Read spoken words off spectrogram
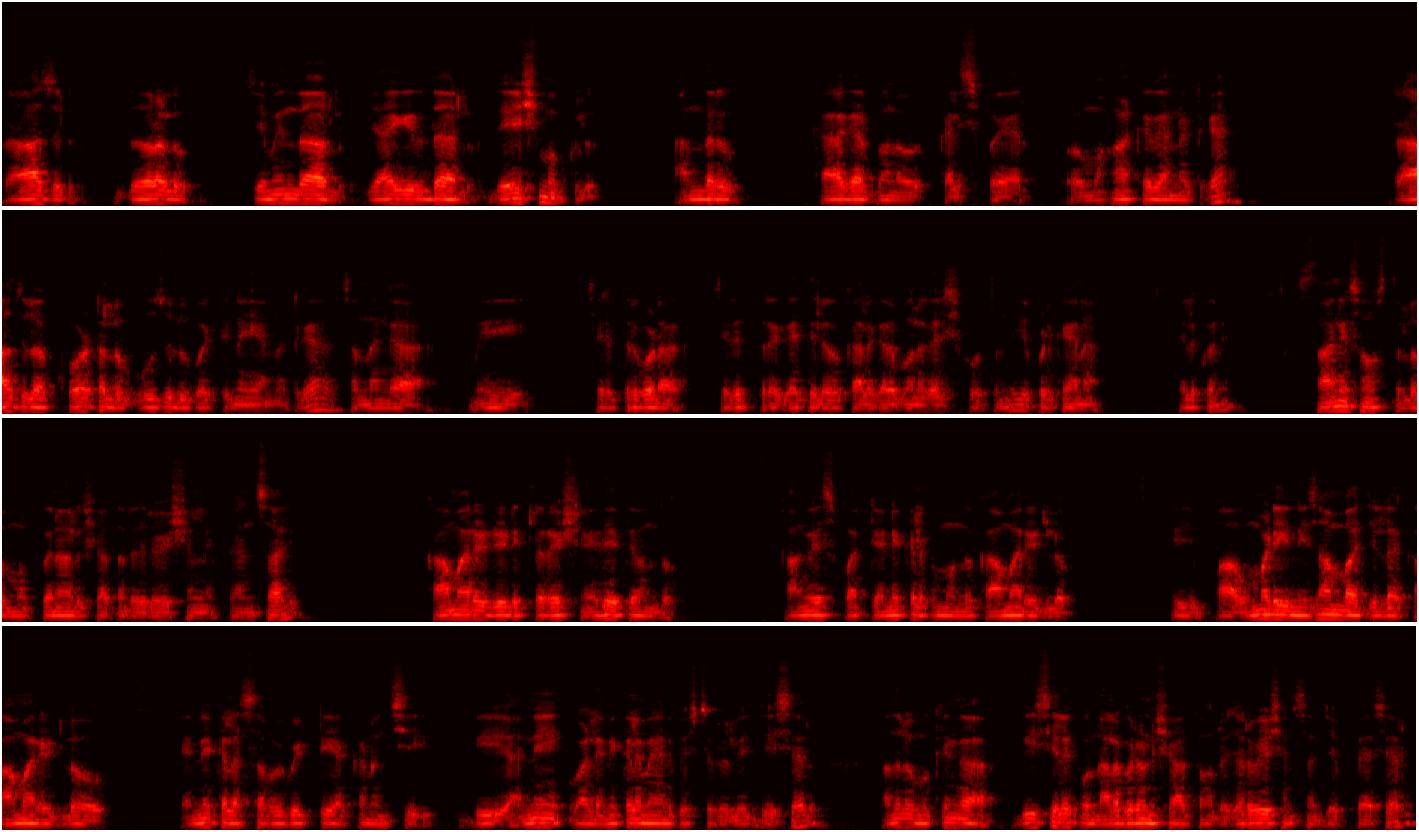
రాజులు దొరలు జమీందారులు జాగీర్దారులు దేశముఖులు అందరూ కాలగర్భంలో కలిసిపోయారు. ఓ మహాకవి అన్నట్టుగా రాజుల కోటలు బూజులు పట్టినాయి అన్నట్టుగా చందంగా మీ చరిత్ర కూడా చరిత్ర గతిలో కాలగర్భంలో కలిసిపోతుంది. ఎప్పటికైనా వెళ్ళుకొని స్థానిక సంస్థల్లో ముప్పై నాలుగు శాతం రిజర్వేషన్ని పెంచాలి. కామారెడ్డి డిక్లరేషన్ ఏదైతే ఉందో కాంగ్రెస్ పార్టీ ఎన్నికలకు ముందు కామారెడ్డిలో ఇది పా- ఉమ్మడి నిజామాబాద్ జిల్లా కామారెడ్డిలో ఎన్నికల సభ పెట్టి అక్కడ నుంచి బీ అన్ని వాళ్ళ ఎన్నికల మేనిఫెస్టో రిలీజ్ చేశారు. అందులో ముఖ్యంగా బీసీలకు నలభై రెండు శాతం రిజర్వేషన్స్ అని చెప్పేశారు.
